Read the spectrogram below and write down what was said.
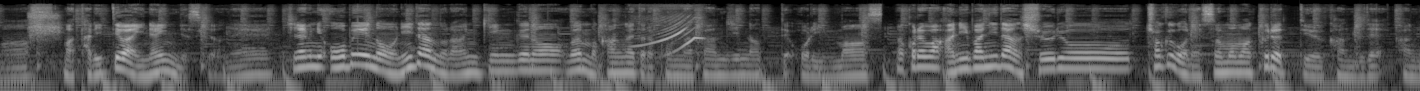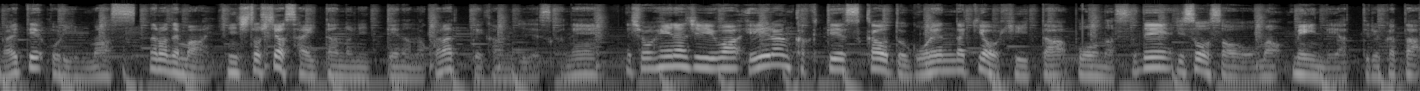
ます。まあ足りてはいないんですけどね。ちなみに欧米の2段のランキングの分も考えたらこんな感じになっております。まあ、これはアニバ2段終了直後ね、そのまま来るっていう感じで考えております。なのでまあ日にちとしては最短の日程なのかなって感じですかね。で商品エナジーは A ラン確定スカウト5連だけを引いたボーナスで自走作をまメインでやってる方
